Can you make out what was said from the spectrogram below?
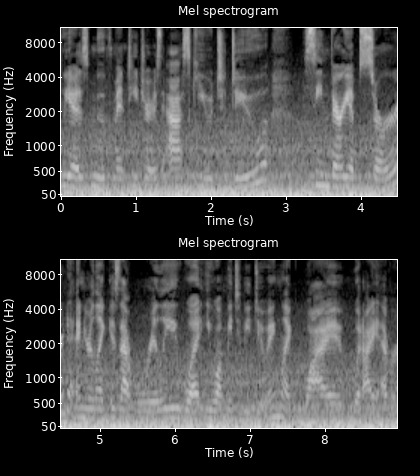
we as movement teachers ask you to do seem very absurd and you're like is that really what you want me to be doing? Like why would i ever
